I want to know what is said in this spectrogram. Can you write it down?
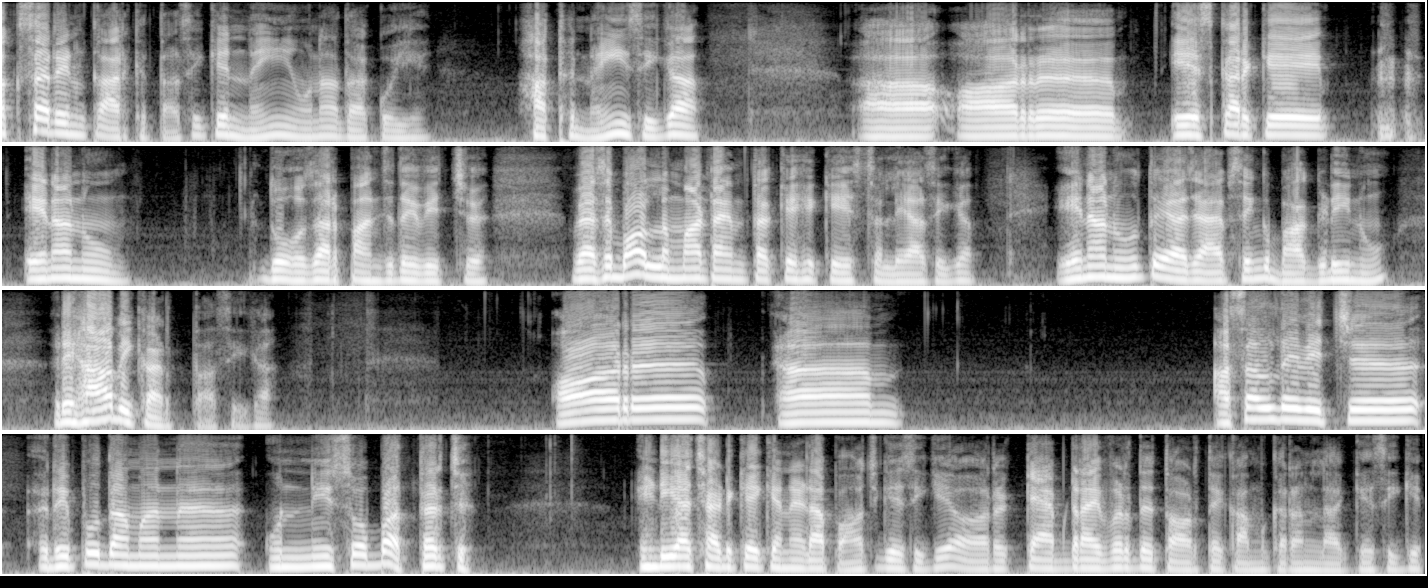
ਅਕਸਰ ਇਨਕਾਰ ਕੀਤਾ ਸੀ ਕਿ ਨਹੀਂ, ਉਹਨਾਂ ਦਾ ਕੋਈ ਹੱਥ ਨਹੀਂ ਸੀਗਾ। ਔਰ ਇਸ ਕਰਕੇ ਇਹਨਾਂ ਨੂੰ 2005 ਦੇ ਵਿੱਚ ਵੈਸੇ ਬਹੁਤ ਲੰਮਾ ਟਾਈਮ ਤੱਕ ਇਹ ਕੇਸ ਚੱਲਿਆ ਸੀਗਾ। ਇਹਨਾਂ ਨੂੰ ਤੇ ਅਜਾਇਬ ਸਿੰਘ ਬਾਗੜੀ ਨੂੰ ਰਿਹਾ ਵੀ ਕਰਤਾ ਸੀਗਾ। ਔਰ ਅਸਲ ਦੇ ਵਿੱਚ ਰਿਪੂਦਮਨ 1972 ਚ ਇੰਡੀਆ ਛੱਡ ਕੇ ਕੈਨੇਡਾ ਪਹੁੰਚ ਗਏ ਸੀਗੇ ਔਰ ਕੈਬ ਡਰਾਈਵਰ ਦੇ ਤੌਰ ਤੇ ਕੰਮ ਕਰਨ ਲੱਗ ਗਏ ਸੀਗੇ।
